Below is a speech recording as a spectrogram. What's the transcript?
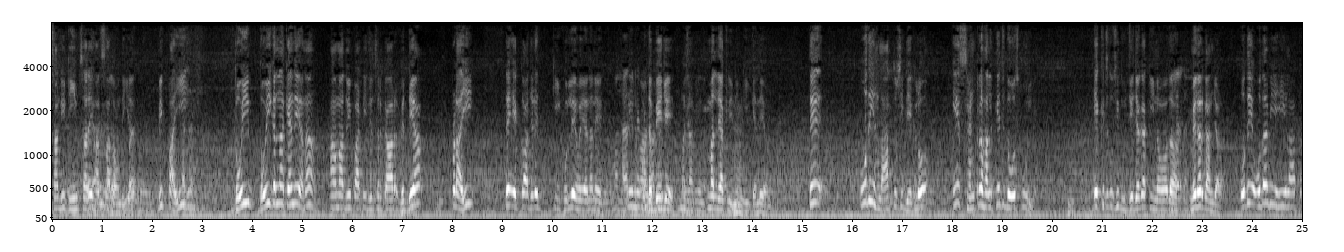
ਸਾਡੀ ਟੀਮ ਸਾਰੇ ਹਰ ਸਾਲ ਆਉਂਦੀ ਆ ਵੀ ਭਾਈ ਦੋ ਹੀ ਦੋ ਹੀ ਗੱਲਾਂ ਕਹਿੰਦੇ ਆ ਨਾ ਆਮ ਆਦਮੀ ਪਾਰਟੀ ਦੀ ਸਰਕਾਰ ਵਿਦਿਆ ਪੜ੍ਹਾਈ ਤੇ ਇੱਕ ਆ ਜਿਹੜੇ ਕੀ ਖੋਲੇ ਹੋਏ ਆ ਇਹਨਾਂ ਨੇ? ਡੱਬੇ ਜੇ। ਮੱਲਿਆ ਕਲੀਨਿਕ ਕੀ ਕਹਿੰਦੇ ਆ ਉਹਨੂੰ। ਤੇ ਉਹਦੀ ਹਾਲਾਤ ਤੁਸੀਂ ਦੇਖ ਲਓ ਇਹ ਸੈਂਟਰਲ ਹਲਕੇ 'ਚ ਦੋ ਸਕੂਲ ਨੇ। ਇੱਕ 'ਚ ਤੁਸੀਂ ਦੂਜੀ ਜਗ੍ਹਾ ਕੀ ਨਾਮ ਉਹਦਾ? ਮਿਲਰਗੰਜ। ਵਾਲਾ। ਉਹਦੇ ਉਹਦਾ ਵੀ ਇਹੀ ਹਾਲਾਤ ਆ।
